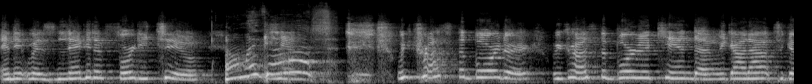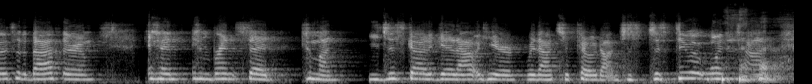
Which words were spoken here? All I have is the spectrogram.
and it was negative 42. Oh my gosh. And we crossed the border. We crossed the border to Canada and we got out to go to the bathroom. And, and Brent said, come on, you just got to get out here without your coat on. Just just do it one time.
